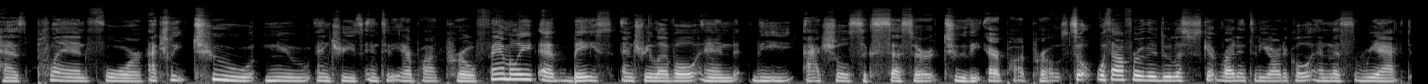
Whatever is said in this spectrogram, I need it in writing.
has planned for actually two new entries into the AirPod Pro family at base entry level and the actual successor to the AirPod Pros. So without further ado, let's just get right into the article and let's react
